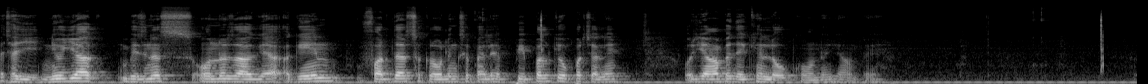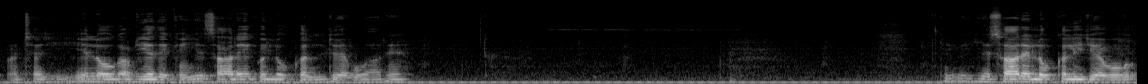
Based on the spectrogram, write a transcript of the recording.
अच्छा जी न्यूयॉर्क बिज़नेस ओनर्स आ गया। अगेन फर्दर स्क्रोलिंग से पहले पीपल के ऊपर चलें और यहाँ पे देखें लोग कौन है यहाँ पे। अच्छा जी, ये लोग अब ये देखें, ये सारे कोई लोकल जो है वो आ रहे हैं। ठीक है, ये सारे लोकल ही जो है वो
